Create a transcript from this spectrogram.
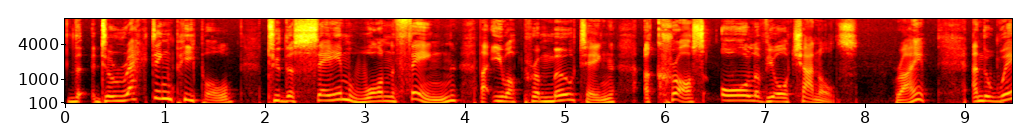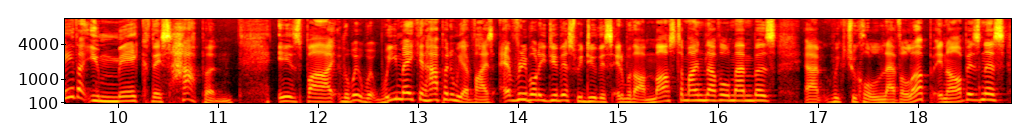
the, directing people to the same one thing that you are promoting across all of your channels right? And the way that you make this happen is by the way we make it happen. We advise everybody do this. We do this in with our mastermind level members, uh, which we call level up in our business.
